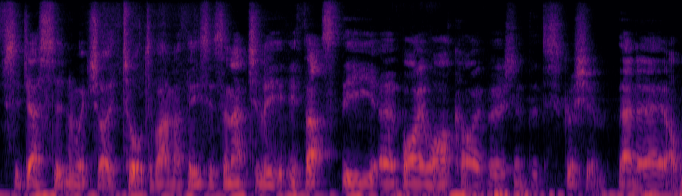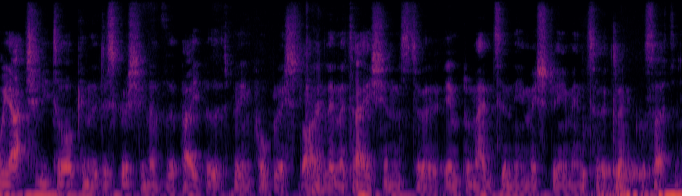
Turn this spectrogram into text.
suggested and which I talked about in my thesis, and actually, if that's the uh, bioRxiv version of the discussion, then uh, are we actually talking the discussion of the paper that's being published, like limitations to implementing the image stream into a clinical setting?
